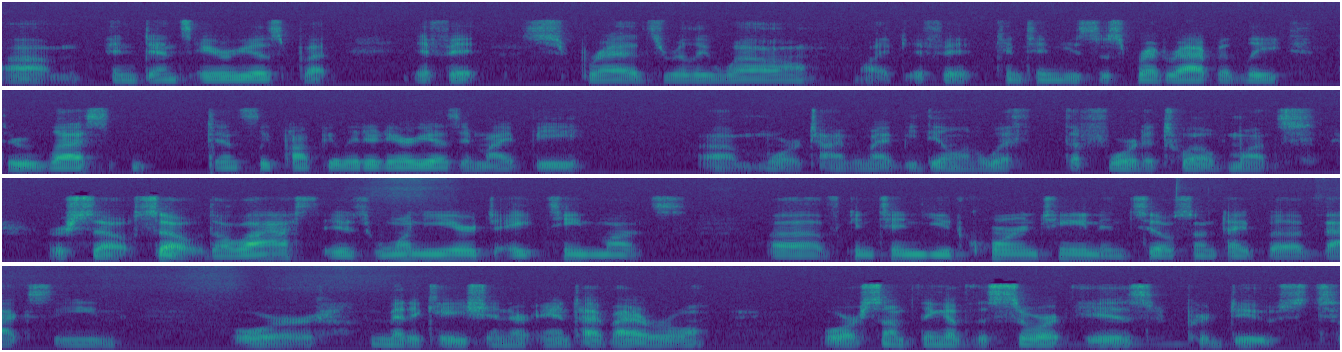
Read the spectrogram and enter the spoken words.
um, in dense areas. But if it spreads really well, like if it continues to spread rapidly through less densely populated areas, it might be um, more time. We might be dealing with the four to 12 months or so. So the last is one year to 18 months of continued quarantine until some type of vaccine or medication or antiviral or something of the sort is produced.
